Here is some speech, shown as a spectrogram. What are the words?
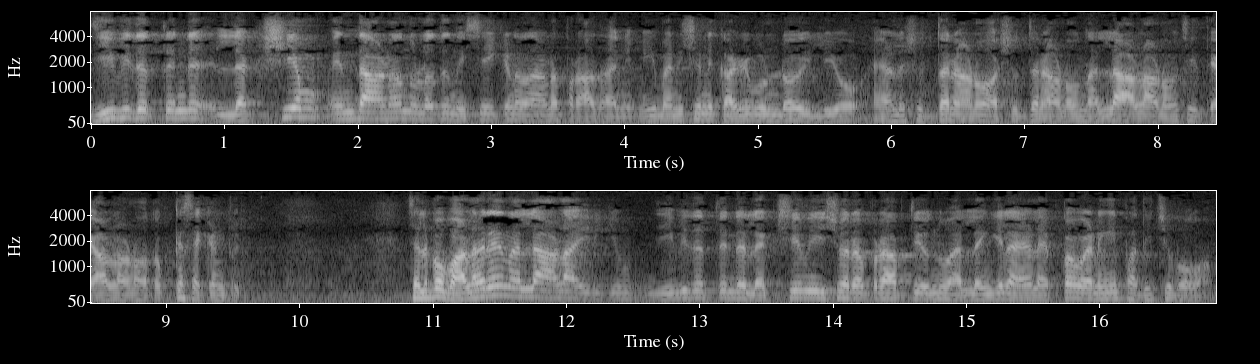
ജീവിതത്തിന്റെ ലക്ഷ്യം എന്താണെന്നുള്ളത് നിശ്ചയിക്കുന്നതാണ് പ്രാധാന്യം. ഈ മനുഷ്യന് കഴിവുണ്ടോ ഇല്ലയോ അയാൾ ശുദ്ധനാണോ അശുദ്ധനാണോ നല്ല ആളാണോ ചീത്ത ആളാണോ അതൊക്കെ സെക്കൻഡറി ചിലപ്പോൾ വളരെ നല്ല ആളായിരിക്കും. ജീവിതത്തിന്റെ ലക്ഷ്യം ഈശ്വരപ്രാപ്തിയൊന്നും അല്ലെങ്കിൽ അയാൾ എപ്പോ വേണമെങ്കിൽ പതിച്ചു പോവാം.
